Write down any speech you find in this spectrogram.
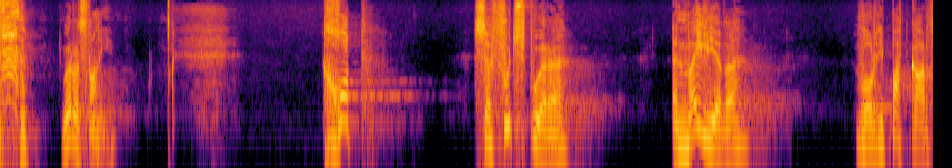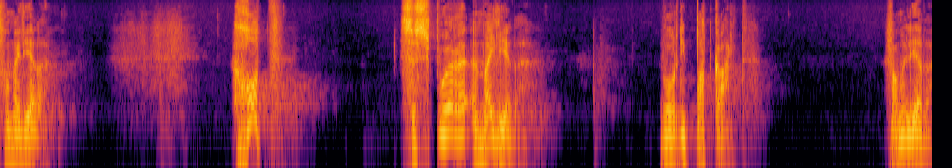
Hoor wat staan hier. God se voetspore in my lewe word die padkaart van my lewe. God se spore in my lewe word die padkaart van my lewe.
